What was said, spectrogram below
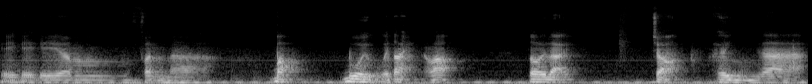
cái cái cái um, phần uh, bọc đuôi của cái tay đúng không? Tôi lại chọn hình là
